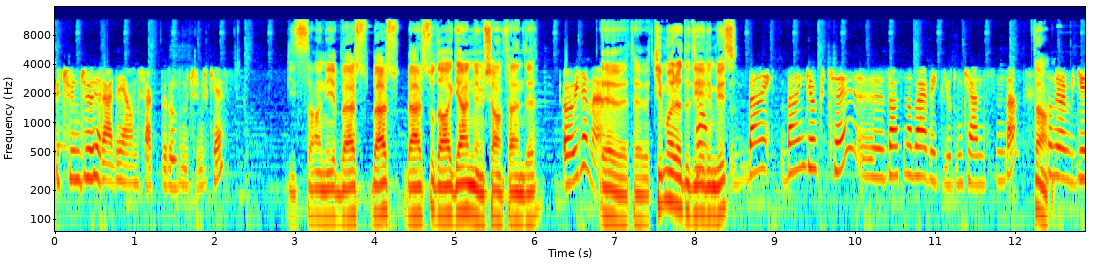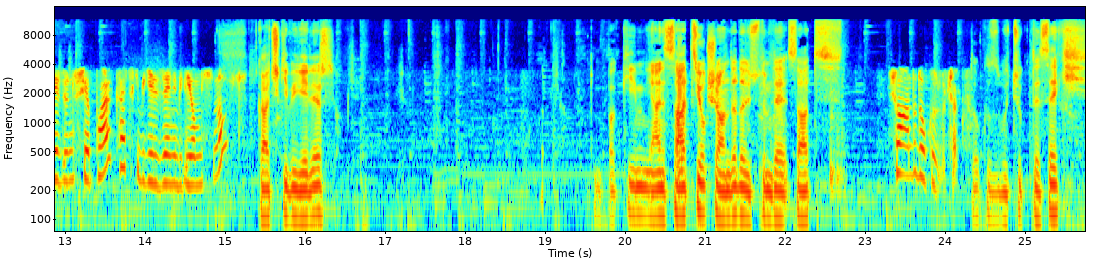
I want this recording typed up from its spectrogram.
Üçüncü herhalde yanlış aktarıldım üçüncü kez. bir saniye Bersu, Bersu, Bersu daha gelmemiş hanımefendi Öyle mi? Evet evet. Kim aradı diyelim Tamam, biz? Ben ben Gökçe. Ee, zaten haber bekliyordum kendisinden. Tamam. Sanıyorum bir geri dönüş yapar. Kaç gibi geleceğini biliyor musunuz? Kaç gibi gelir? Bakayım yani saat yok şu anda da üstümde saat Şu anda dokuz buçuk. 9.30 desek.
